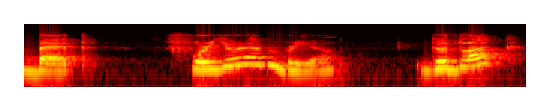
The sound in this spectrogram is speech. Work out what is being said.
bed for your embryo. Good luck!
